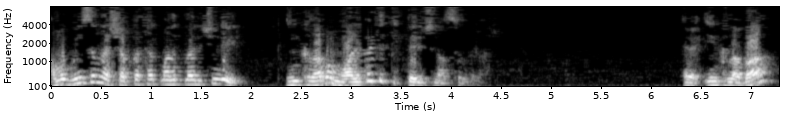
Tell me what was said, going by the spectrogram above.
Ama bu insanlar şapka takmadıkları için değil. İnkılaba muhalefet ettikleri için asıldılar. Evet, inkılaba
